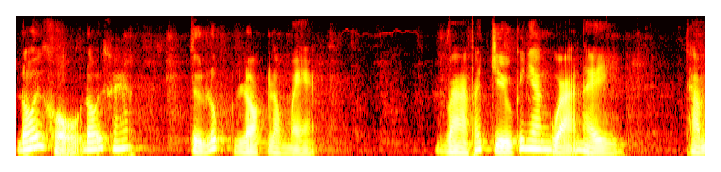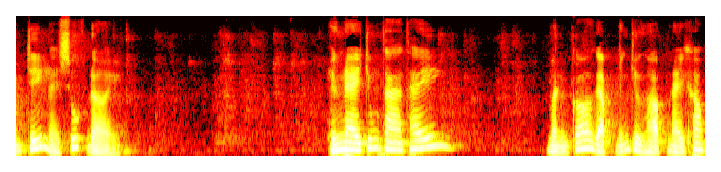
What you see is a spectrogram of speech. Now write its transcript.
đối khổ đối khác từ lúc lọt lòng mẹ và phải chịu cái nhân quả này, thậm chí là suốt đời. Hiện nay chúng ta thấy mình có gặp những trường hợp này không?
